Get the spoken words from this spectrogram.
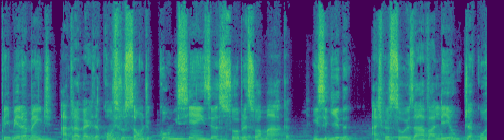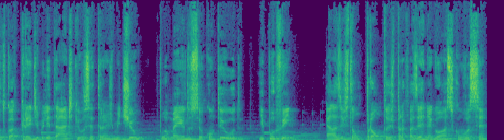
primeiramente, através da construção de consciência sobre a sua marca. Em seguida, as pessoas a avaliam de acordo com a credibilidade que você transmitiu por meio do seu conteúdo. E por fim, elas estão prontas para fazer negócio com você.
